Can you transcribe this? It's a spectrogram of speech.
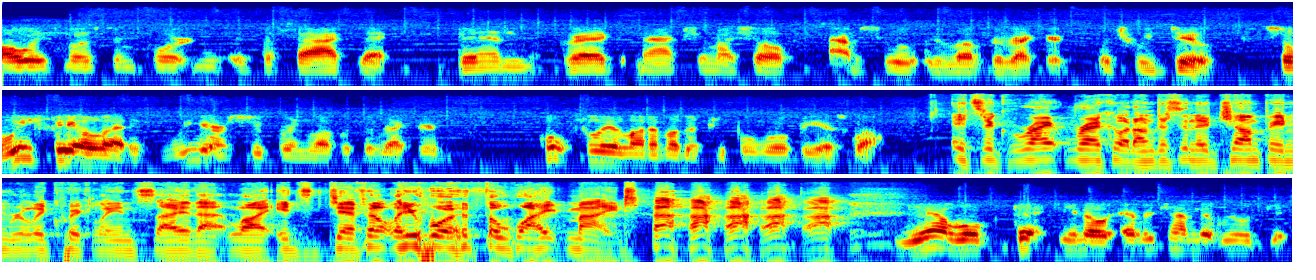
always most important is the fact that Ben, Greg, Max, and myself absolutely love the record, which we do. So we feel that if we are super in love with the record, hopefully a lot of other people will be as well. It's a great record. I'm just going to jump in really quickly and say that, like, it's definitely worth the wait, mate. yeah, well, you know, every time that we would get,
